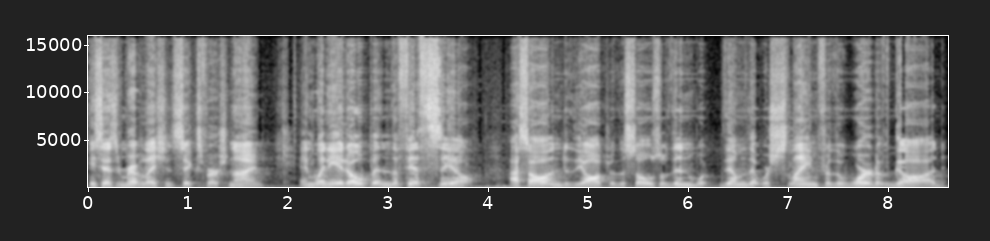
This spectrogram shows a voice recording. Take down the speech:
He says in Revelation 6, verse 9, And when he had opened the fifth seal, I saw under the altar the souls of them, them that were slain for the word of God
